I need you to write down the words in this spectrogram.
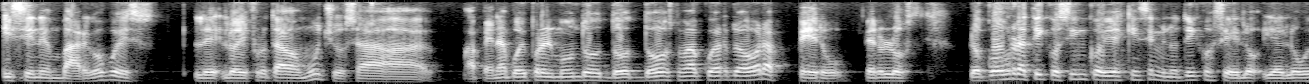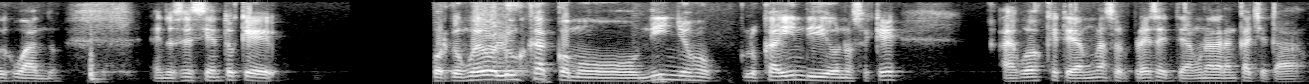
y sin embargo, pues lo he disfrutado mucho. O sea, apenas voy por el mundo 2-2, no me acuerdo ahora, pero, pero los, lo cojo un ratico, 5, 10, 15 minuticos y ahí, lo, y lo voy jugando. Entonces siento que, porque un juego luzca como niños o luzca indie o no sé qué, hay juegos que te dan una sorpresa y te dan una gran cachetada.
